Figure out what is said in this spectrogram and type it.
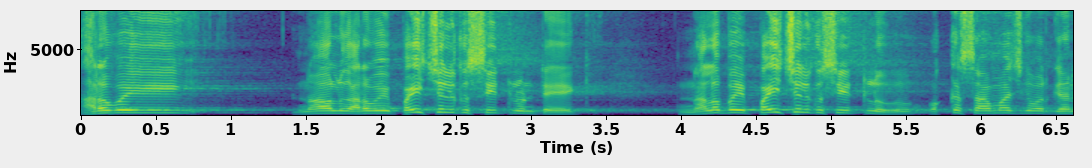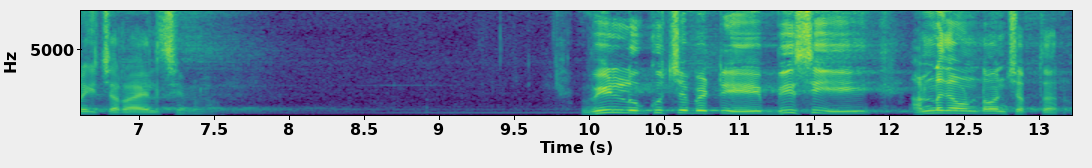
అరవై నాలుగు అరవై పైచిలకు సీట్లు ఉంటే నలభై పైచిలుకు సీట్లు ఒక్క సామాజిక వర్గానికి ఇచ్చారు రాయలసీమలో. వీళ్ళు కూర్చోబెట్టి బీసీ అండగా ఉంటామని చెప్తారు.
